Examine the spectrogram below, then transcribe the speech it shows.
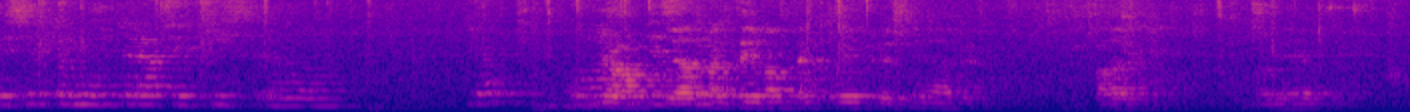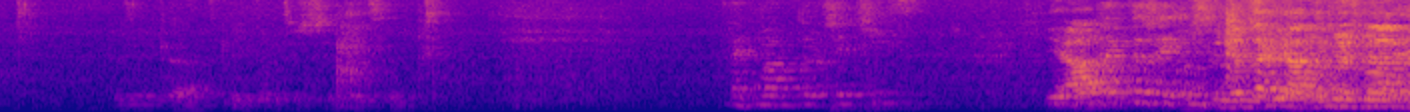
jestli to můžu teda přečíst. Uh, jo, jo já pak tady mám takový přesně návrh, ale on je hodně krátký, protože Tak mám to přečíst? Já, no, tak, to řekni. tak, já to možná,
